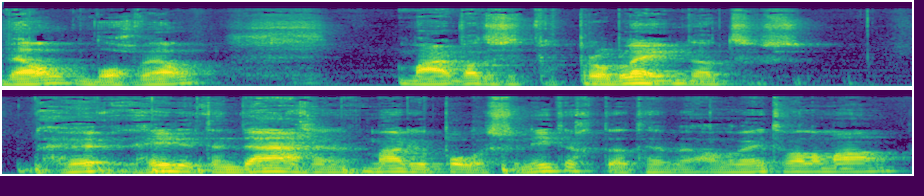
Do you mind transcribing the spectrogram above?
wel, nog wel. Maar wat is het probleem? Dat he- heden ten dagen Mariupol is vernietigd, dat hebben we alle weten we allemaal.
